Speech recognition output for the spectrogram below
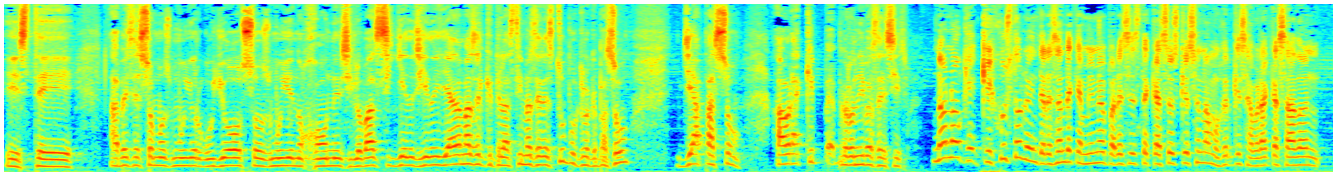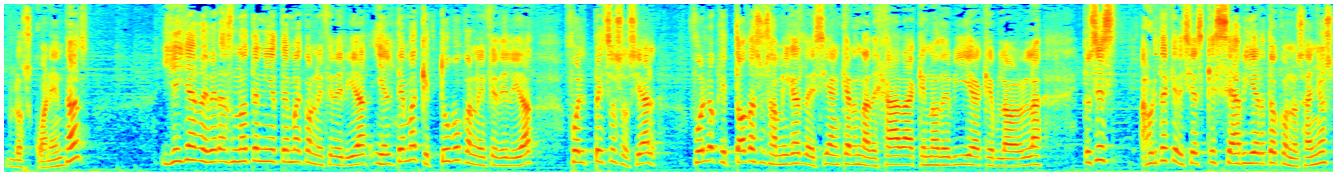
este, a veces somos muy orgullosos, muy enojones y lo vas siguiendo, siguiendo y ya además el que te lastimas eres tú porque lo que pasó ya pasó. Ahora, ¿qué, perdón, ibas a decir? No, no, que, que justo lo interesante que a mí me parece este caso es que es una mujer que se habrá casado en los 40 y ella de veras no tenía tema con la infidelidad y el tema que tuvo con la infidelidad fue el peso social. Fue lo que todas sus amigas le decían que era una dejada, que no debía, que bla, bla, bla. Entonces, ahorita que decías que se ha abierto con los años,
